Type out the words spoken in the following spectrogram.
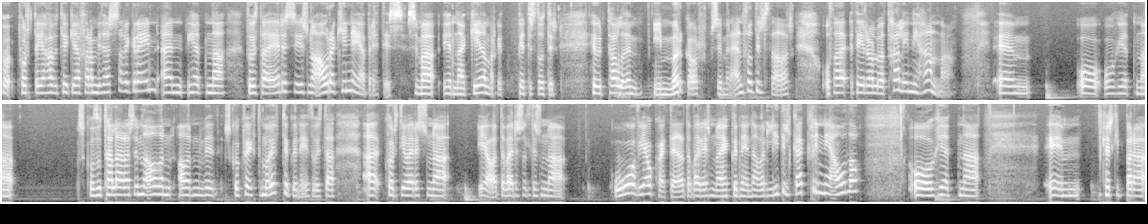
hvort að ég hafi tekið að fara í þessari grein en hérna, þú veist, það er þessi svona ára kynjajabrettis sem að hérna Geðamarkett Pétursdóttir hefur talað um í mörg ár sem er ennþá til staðar. Og það, þeir eru alveg að tala inn í hana. Um, og, og hérna sko þú talaði að sem það áðan, áðan við sko kveiktum á upptökunni, þú veist að, að hvort ég væri svona, já, þetta væri svolítið svona of jákvætt eða þetta svona einhvern veginn, það var lítil gaggrinni á þá og hérna um, kannski bara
